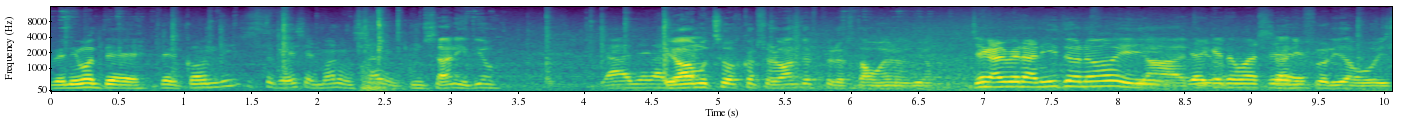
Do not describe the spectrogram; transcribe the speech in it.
Venimos de- del Condi. ¿Esto qué es, hermano? Un Sani. Un Sunny, tío. Ya llega, Lleva muchos conservantes, pero está bueno, tío. llega el veranito, ¿no? Y, Ya, y hay que tomarse. Sunny Florida Boys.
